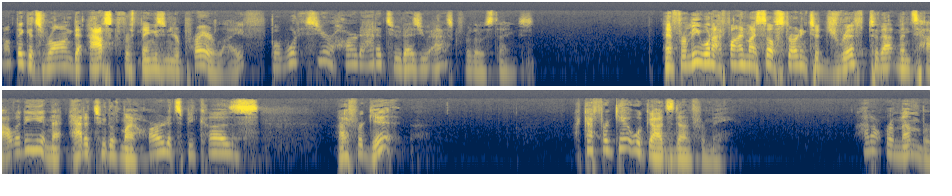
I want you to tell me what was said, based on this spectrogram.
I don't think it's wrong to ask for things in your prayer life, but what is your heart attitude as you ask for those things? And for me, when I find myself starting to drift to that mentality and that attitude of my heart, it's because I forget. Like, I forget what God's done for me. I don't remember.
